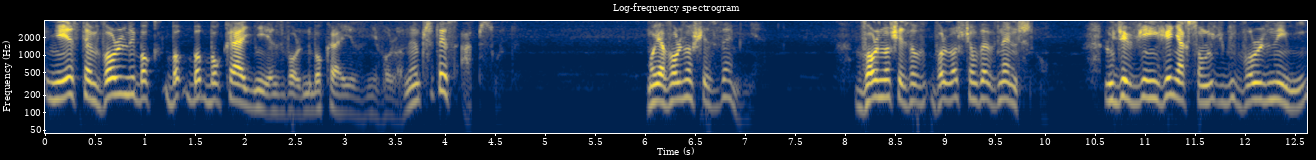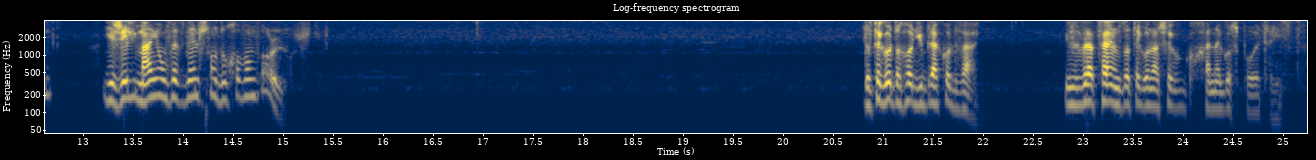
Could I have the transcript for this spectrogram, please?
nie jestem wolny, bo, bo, bo, kraj nie jest wolny, bo kraj jest zniewolony. No, to jest absurd. Moja wolność jest we mnie. Wolność jest wo- wolnością wewnętrzną. Ludzie w więzieniach są ludźmi wolnymi, jeżeli mają wewnętrzną duchową wolność. Do tego dochodzi brak odwagi. Więc wracając do tego naszego kochanego społeczeństwa.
